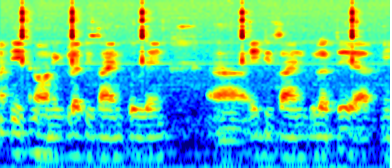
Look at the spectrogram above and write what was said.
আপনি এখানে অনেকগুলো ডিজাইন করলেন এই ডিজাইনগুলোতে আপনি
